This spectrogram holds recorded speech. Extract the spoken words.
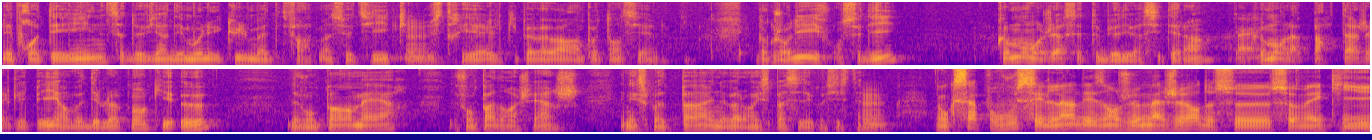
les protéines, ça devient des molécules pharmaceutiques, mmh. industrielles, qui peuvent avoir un potentiel. Donc aujourd'hui, on se dit, comment on gère cette biodiversité-là, et comment on la partage avec les pays en voie de développement qui, eux, ne vont pas en mer, ne font pas de recherche, n'exploitent pas et ne valorisent pas ces écosystèmes. Mmh. Donc ça, pour vous, c'est l'un des enjeux majeurs de ce sommet qui,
